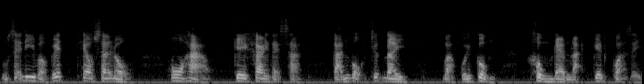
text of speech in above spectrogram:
cũng sẽ đi vào vết theo xe đổ, hô hào kê khai tài sản cán bộ trước đây và cuối cùng không đem lại kết quả gì.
